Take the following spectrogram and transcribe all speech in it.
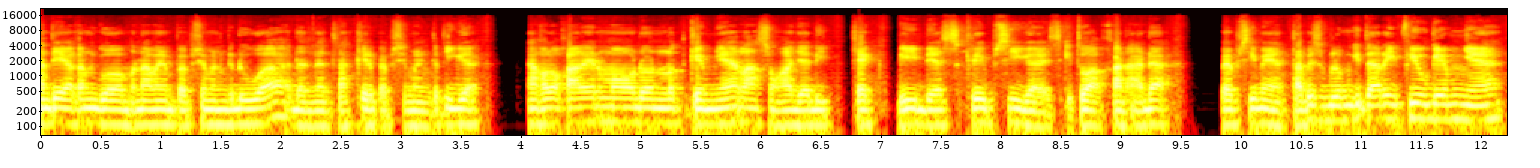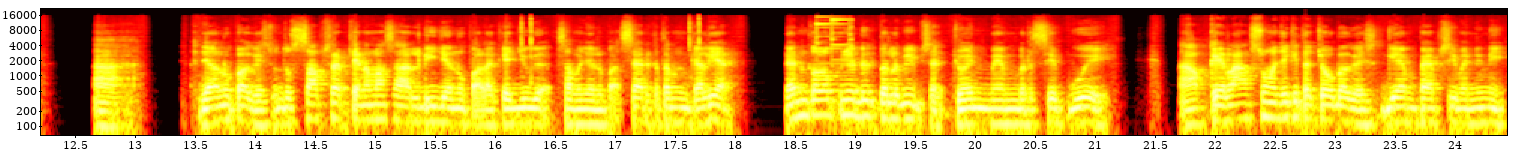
nanti akan gua namain Pepsi Man kedua dan yang terakhir Pepsi Man ketiga. Nah, kalau kalian mau download gamenya, langsung aja dicek di deskripsi, guys. Itu akan ada Pepsi Man. Tapi sebelum kita review gamenya, ah Jangan lupa guys untuk subscribe channel Mas Aldi, jangan lupa like juga, sama jangan lupa share ke teman kalian. Dan kalau punya duit berlebih bisa join membership gue. Nah, oke langsung aja kita coba guys game Pepsi Man ini.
